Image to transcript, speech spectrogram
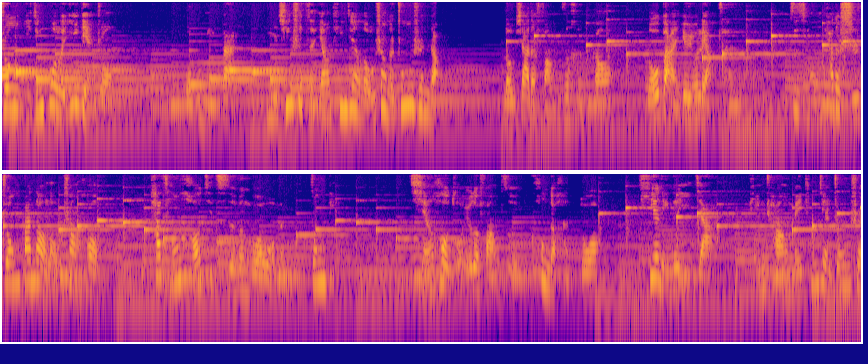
钟已经过了一点钟。母亲是怎样听见楼上的钟声的。楼下的房子很高，楼板又有两层。自从他的时钟搬到楼上后，他曾好几次问过我们钟点。前后左右的房子空的很多，贴邻的一家，平常没听见钟声，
